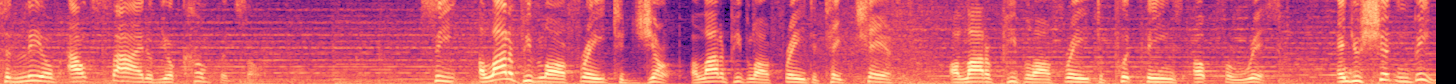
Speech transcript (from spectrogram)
to live outside of your comfort zone. See, a lot of people are afraid to jump. A lot of people are afraid to take chances. A lot of people are afraid to put things up for risk. And you shouldn't be.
